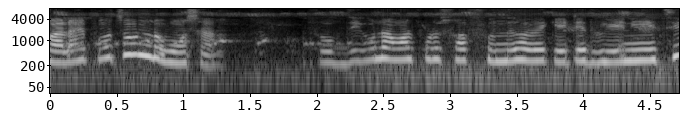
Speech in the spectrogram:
পালায়, প্রচণ্ড মশা। সবজিগুলো আমার পুরো সব সুন্দরভাবে কেটে ধুয়ে নিয়েছি।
